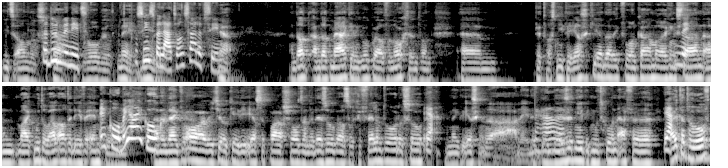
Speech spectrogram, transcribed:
Iets anders. Dat doen we niet. Bijvoorbeeld. Nee. Precies, we laten onszelf zien. Ja. En dat, en dat merkte ik ook wel vanochtend. Want, ehm, dit was niet de eerste keer dat ik voor een camera ging staan, en, maar ik moet er wel altijd even in komen. ja, ik ook. En dan denk ik, oh, weet je, oké, die eerste paar shots, en dat is ook als er gefilmd wordt of zo, ja. dan denk ik eerst, ah, nee, dit, dit, is het niet, ik moet gewoon even uit het hoofd.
